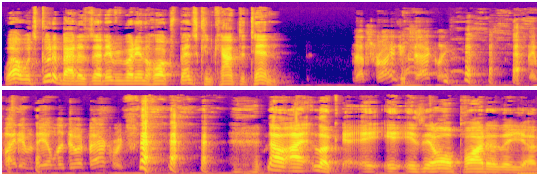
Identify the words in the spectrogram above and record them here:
Well, what's good about it is that everybody on the Hawks bench can count to ten. That's right, exactly. they might even be able to do it backwards. no, I look. Is it all part of the uh,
